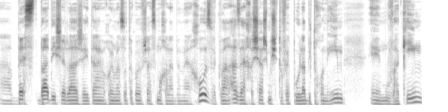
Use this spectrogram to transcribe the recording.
ה-best uh, buddy שלה, שאיתה הם יכולים לעשות הכל, אפשר לסמוך עליה במאה אחוז, וכבר אז היה חשש משיתופי פעולה ביטחוניים מובהקים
